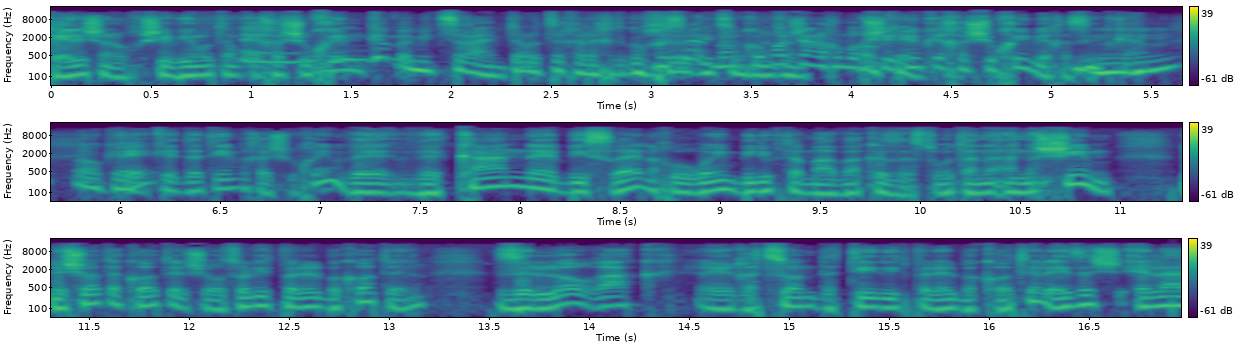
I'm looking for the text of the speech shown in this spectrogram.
כאלה שאנחנו מחשיבים אותם כחשוכים. גם במצרים, אתה לא צריך ללכת כל כך קיצון, במקומות שאנחנו מחשיבים אוקיי. כחשוכים יחסית, כן? אוקיי. כדתיים וחשוכים, וכאן אה, בישראל אנחנו רואים בדיוק את המאבק הזה. זאת אומרת, הנשים, נשות הכותל שרוצות להתפלל בכותל, זה לא רק אה, רצון דתי להתפלל בכותל, אלא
